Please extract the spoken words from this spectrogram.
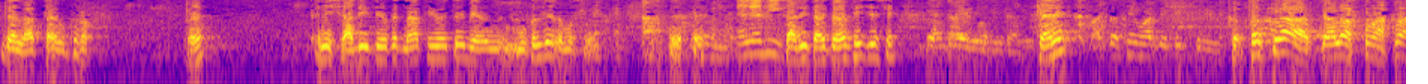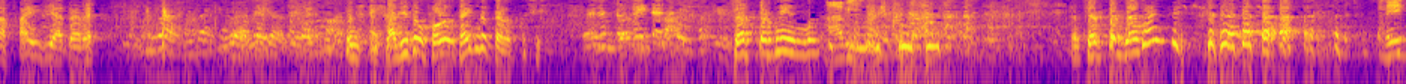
એટલે લાભ થાય એવું કરો. હે? એની શાદી તે વખત ના થઈ હોય તો એ બેન મોકલજે ને મુસ્લિમ શાદી તારે પહેલા થઈ જશે? ક્યારે? First class. ચાલો આવી ગયા તારે. શાદી તો ફોલો થાય જ ને તરત પછી. ચટપટ નહીં આવી. ચટપટ ના થાય? એ જ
